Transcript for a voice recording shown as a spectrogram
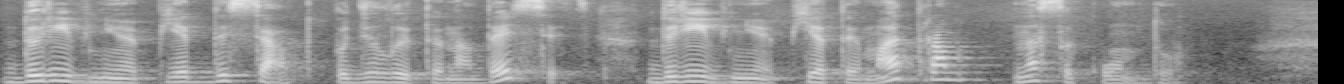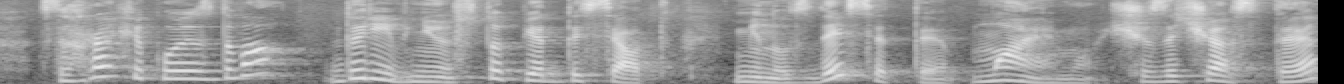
дорівнює 50 поділити на 10, дорівнює 5 метрам на секунду. З графіку С2 дорівнює 150 мінус 10 маємо, що за час Т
